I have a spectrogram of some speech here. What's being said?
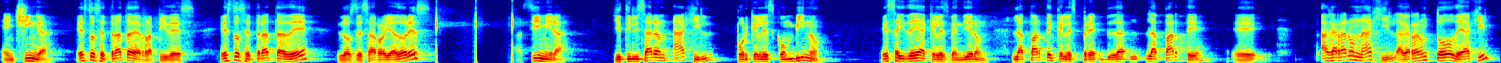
en chinga. Esto se trata de rapidez. Esto se trata de los desarrolladores. Así mira. Y utilizaron ágil porque les convino esa idea que les vendieron. La parte que les... la, parte... Eh, agarraron ágil, agarraron todo de ágil,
